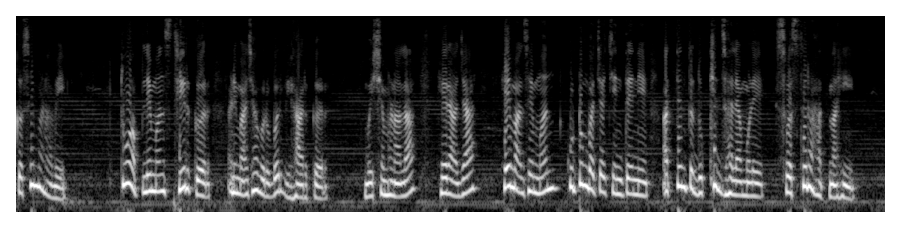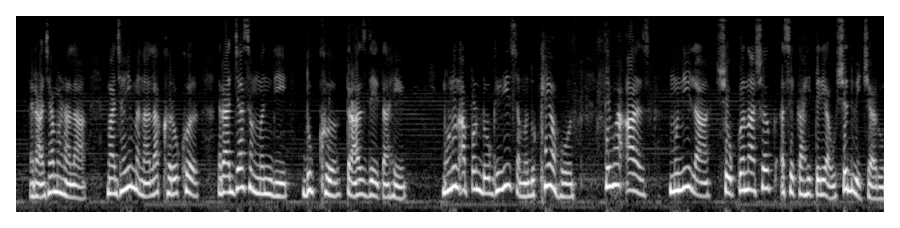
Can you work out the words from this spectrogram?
कसे म्हणावे? तू आपले मन स्थिर कर आणि माझ्याबरोबर विहार कर. वैश्य म्हणाला हे राजा हे माझे मन कुटुंबाच्या चिंतेने अत्यंत दुःखित झाल्यामुळे स्वस्थ राहत नाही. राजा म्हणाला माझ्याही मनाला खरोखर राज्यासंबंधी दुःख त्रास देत आहे. म्हणून आपण दोघेही समदुःखी आहोत. तेव्हा आज मुनीला शोकनाशक असे काहीतरी औषध विचारू.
